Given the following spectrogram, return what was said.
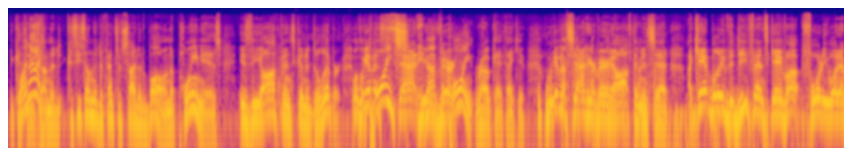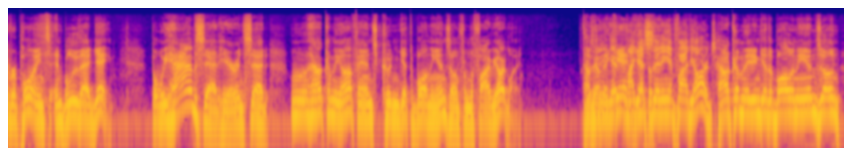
Because Why he's on the because he's on the defensive side of the ball, and the point is is the offense going to deliver? Well, the we haven't point's sat here not the very, point. Okay, thank you. We haven't sat here very often and said, "I can't believe the defense gave up forty whatever points and blew that game." But we have sat here and said, well, "How come the offense couldn't get the ball in the end zone from the five yard line? How come they, get- can't my get guess the, is they didn't get five yards. How come they didn't get the ball in the end zone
